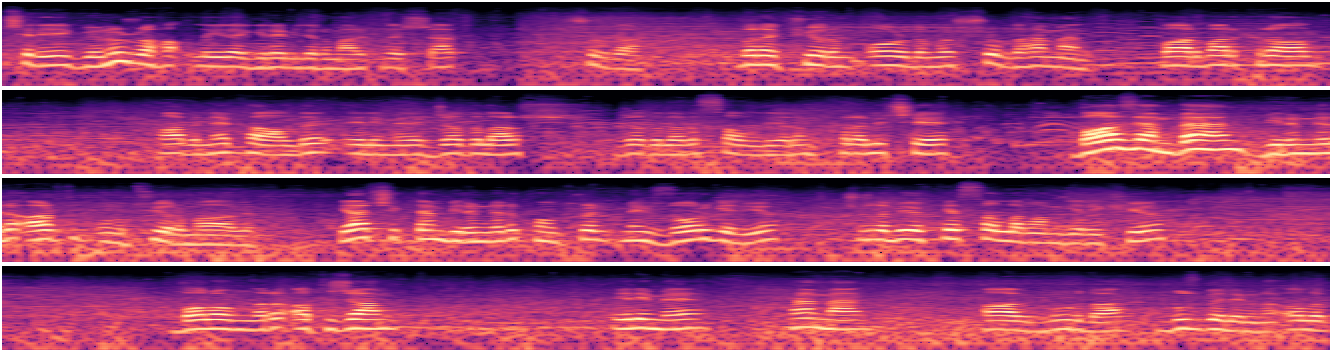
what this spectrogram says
içeriye gönül rahatlığıyla girebilirim arkadaşlar. Şurada bırakıyorum ordumu. Şurada hemen barbar kral. Abi ne kaldı? Elime cadılar. Cadıları sallayalım. Kraliçe. Bazen ben birimleri artık unutuyorum abi. Gerçekten birimleri kontrol etmek zor geliyor. Şurada bir öfke sallamam gerekiyor. Balonları atacağım. Elime hemen abi burada buz golemini alıp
